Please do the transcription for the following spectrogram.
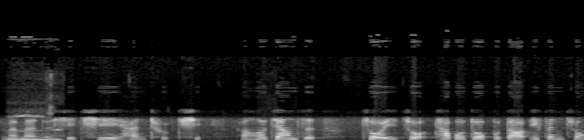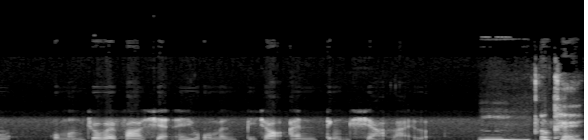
慢慢的吸气和吐气，然后这样子做一做，差不多不到一分钟，我们就会发现，哎，我们比较安定下来了。嗯，OK，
